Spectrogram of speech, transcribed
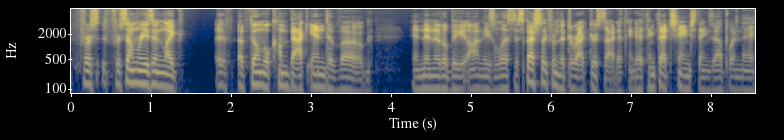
for for some reason like a, a film will come back into vogue and then it'll be on these lists, especially from the director's side. I think I think that changed things up when they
